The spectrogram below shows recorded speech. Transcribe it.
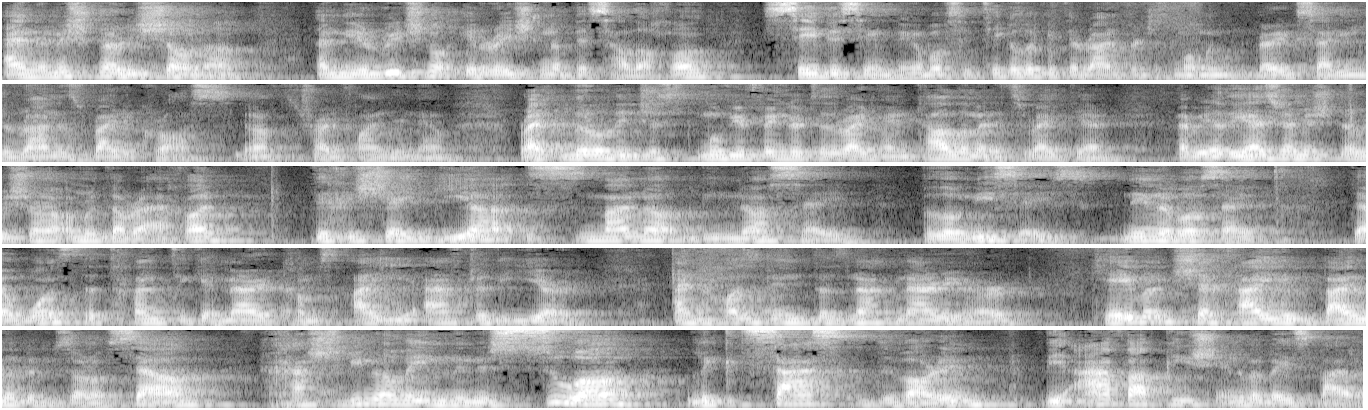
and the Mishnah Rishona, and the original iteration of this halacha say the same thing. I'm will say, take a look at the Ran for just a moment. Very exciting. The Ran is right across. You don't have to try to find it now. Right? Literally, just move your finger to the right hand column and it's right there. Rabbi Eliezer Mishnah Echad. That once the time to get married comes, i.e., after the year, and husband does not marry her,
